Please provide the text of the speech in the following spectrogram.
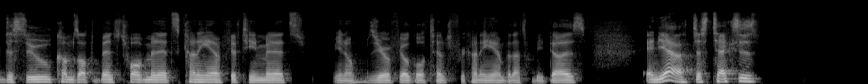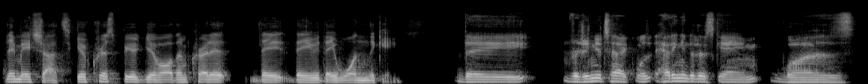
Disu comes off the bench 12 minutes, Cunningham 15 minutes, you know, zero field goal attempts for Cunningham, but that's what he does. And yeah, just Texas, they made shots. Give Chris Beard, give all them credit. They they they won the game. they Virginia Tech was heading into this game was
